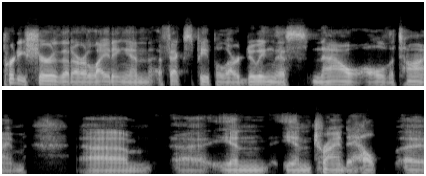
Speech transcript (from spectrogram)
pretty sure that our lighting and effects people are doing this now all the time. Um, uh, in in trying to help uh,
